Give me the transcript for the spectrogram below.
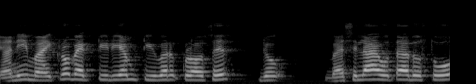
यानी माइक्रोबैक्टीरियम ट्यूबरक्लोसिस जो बैसिला होता है दोस्तों।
